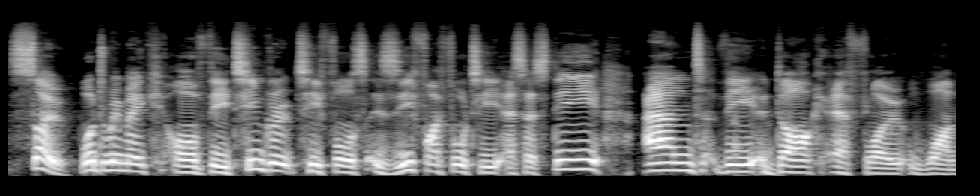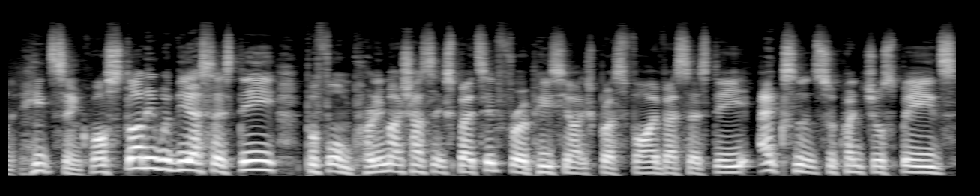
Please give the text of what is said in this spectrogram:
So, what do we make of the Team Group T-Force Z540 SSD and the Dark Airflow 1 heatsink? Well, starting with the SSD, performed pretty much as expected for a PCI Express 5 SSD, excellent sequential speeds,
